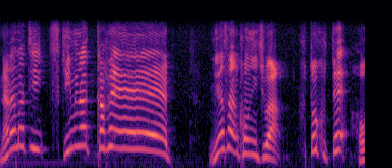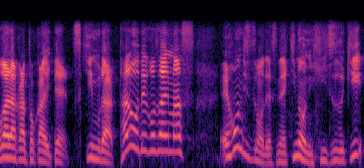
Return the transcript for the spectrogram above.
奈良町月村カフェ。皆さんこんにちは。太くて朗らかと書いて月村太郎でございます。え本日もですね昨日に引き続き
